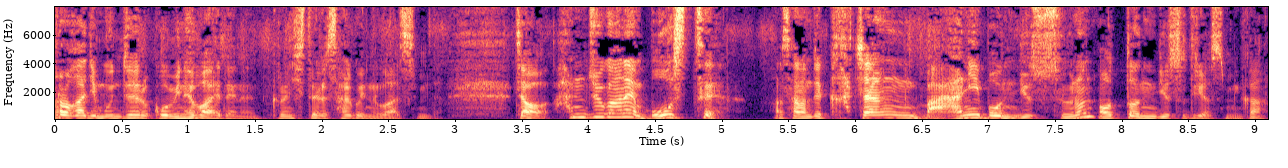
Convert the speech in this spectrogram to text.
여러 가지 문제를 고민해 봐야 되는 그런 시대를 살고 있는 것 같습니다. 자, 한 주간의 most 사람들이 가장 많이 본 뉴스는 어떤 뉴스들이었습니까?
